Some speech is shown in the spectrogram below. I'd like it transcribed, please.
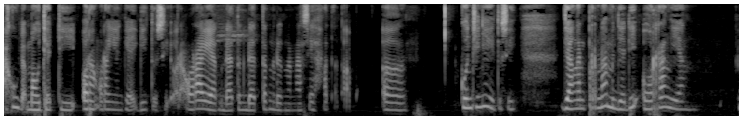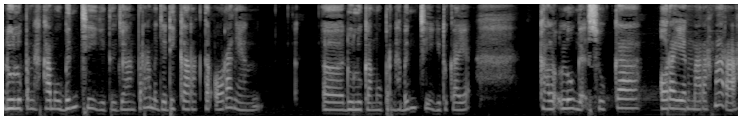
aku nggak mau jadi orang-orang yang kayak gitu sih. Orang-orang yang datang-datang dengan nasihat atau apa kuncinya itu sih. Jangan pernah menjadi orang yang dulu pernah kamu benci gitu. Jangan pernah menjadi karakter orang yang uh, dulu kamu pernah benci gitu kayak kalau lu nggak suka orang yang marah-marah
